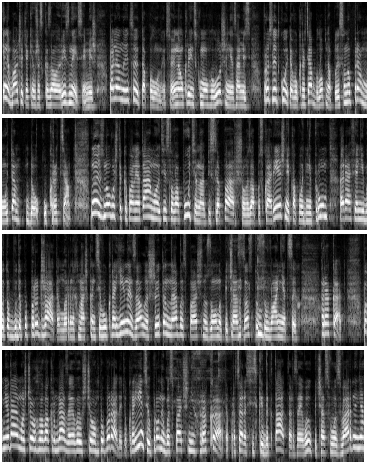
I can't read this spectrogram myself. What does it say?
і не бачать, як я вже сказала, різниці між паляницею та полуницею. На українському оголошенні замість прослідкуйте в укриття було б написано прямуйте до укриття. Ну і знову ж таки пам'ятаємо ті слова Путіна після першого запуску Арєшніка по Дніпру. Арафія нібито буде попереджати мирних мешканців України залишити небезпечну зону під час застосування цих ракет. Пам'ятаємо, що глава Кремля заявив, що попередить українців про небезпечні ракети. Про це російський диктатор заявив під час свого звернення,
